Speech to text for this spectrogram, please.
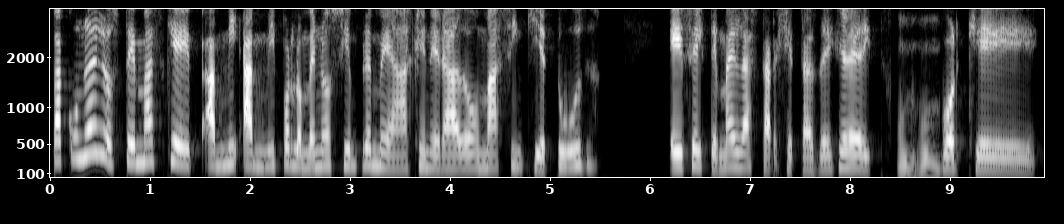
Paco, uno de los temas que a mí, a mí por lo menos siempre me ha generado más inquietud es el tema de las tarjetas de crédito, porque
